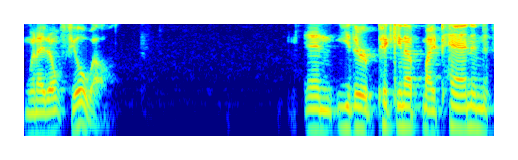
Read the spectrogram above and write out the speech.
when I don't feel well and either picking up my pen and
